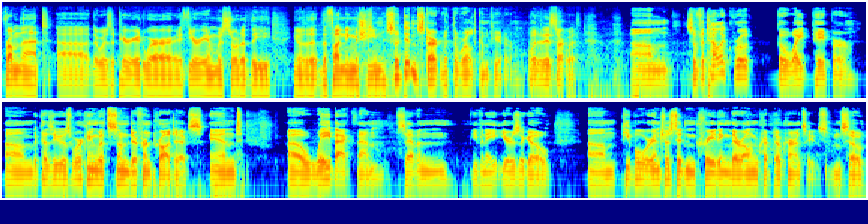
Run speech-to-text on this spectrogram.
from that, uh, there was a period where Ethereum was sort of the you know the, the funding machine. So it didn't start with the world computer. What did it start with? Um, so Vitalik wrote the white paper um, because he was working with some different projects, and uh, way back then, seven, even eight years ago, um, people were interested in creating their own cryptocurrencies, and so.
